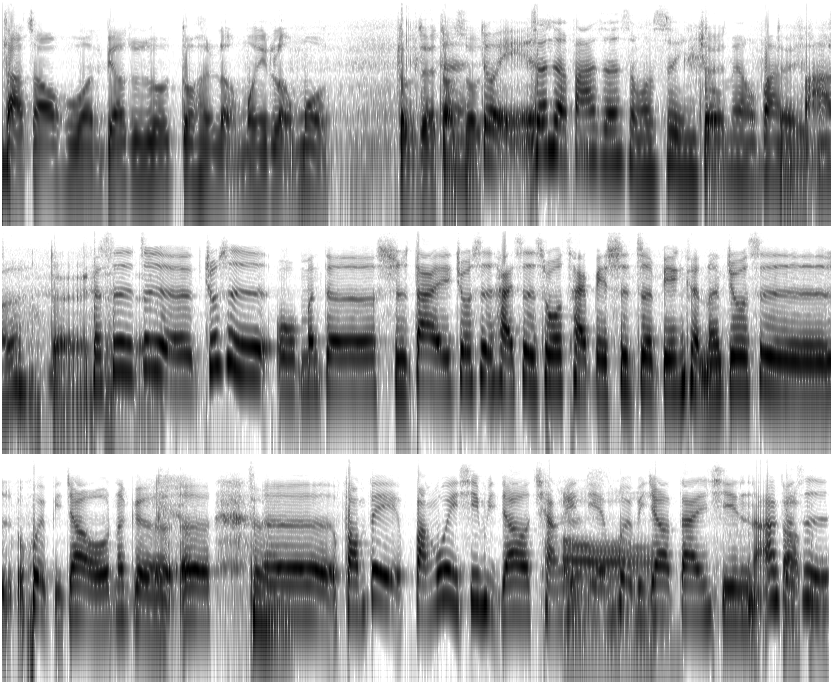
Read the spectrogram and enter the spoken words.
打招呼啊。你不要就是说都很冷漠，你冷漠。对不对？到时候对真的发生什么事情就没有办法了。对。对可是这个就是我们的时代，就是还是说台北市这边可能就是会比较那个呃呃防备防卫心比较强一点，会比较担心啊。可是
